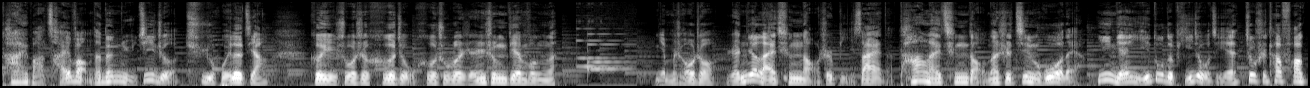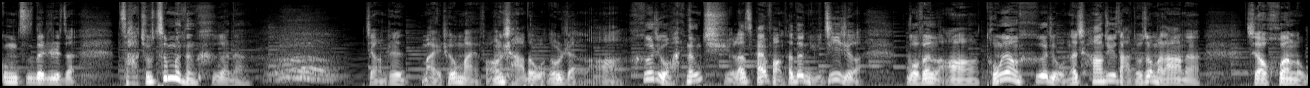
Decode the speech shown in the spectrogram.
他还把采访他的女记者娶回了家，可以说是喝酒喝出了人生巅峰啊！你们瞅瞅，人家来青岛是比赛的，他来青岛那是进货的呀！一年一度的啤酒节就是他发工资的日子，咋就这么能喝呢？讲真，买车买房啥的我都忍了啊，喝酒还能娶了采访他的女记者。过分了啊！同样喝酒，那差距咋就这么大呢？这要换了我，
